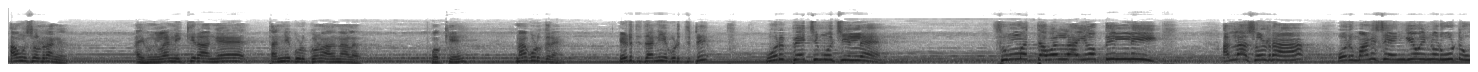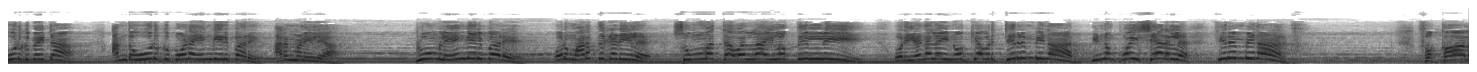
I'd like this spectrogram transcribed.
அவங்க சொல்றாங்க இவங்கெல்லாம் நிக்கிறாங்க தண்ணி கொடுக்கணும் அதனால. ஓகே நான் கொடுக்குறேன். எடுத்து தண்ணியை கொடுத்துட்டு ஒரு பேச்சு மூச்சு இல்ல. சும்மா தவல்லா தில்லி. அல்லாஹ் சொல்றான் ஒரு மனுஷன் எங்கேயோ இன்னொரு ஊட்டு ஊருக்கு போயிட்டான். அந்த ஊருக்கு போனா எங்க இருப்பாரு அரண்மனையிலயா ரூம்ல எங்க இருப்பாரு ஒரு மரத்துக்கடியில சும்மா தவல்லா இலோ தில்லி ஒரு இணலை நோக்கி அவர் திரும்பினார் இன்னும் போய் சேரல திரும்பினார் فقال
